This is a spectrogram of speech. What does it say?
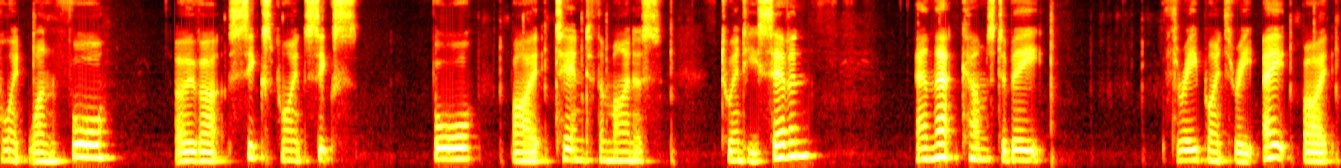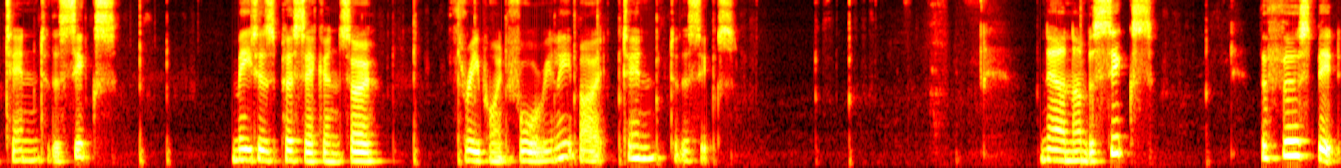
0.14 over 6.64 by 10 to the minus 27 and that comes to be 3.38 by 10 to the 6 meters per second. So 3.4 really by 10 to the 6. Now number 6, the first bit,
